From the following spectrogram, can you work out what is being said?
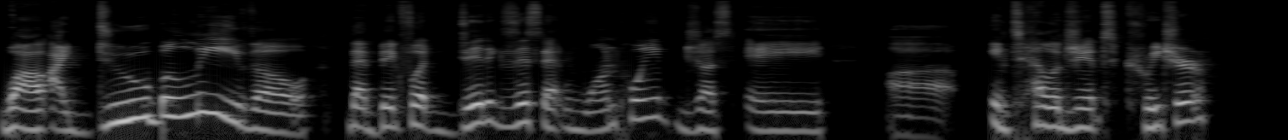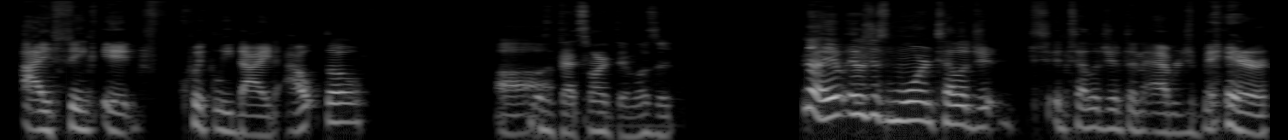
while I do believe, though, that Bigfoot did exist at one point, just a uh, intelligent creature, I think it quickly died out, though. Uh, Wasn't that smart then, was it? no, it, it was just more intelligent, intelligent than average bear,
